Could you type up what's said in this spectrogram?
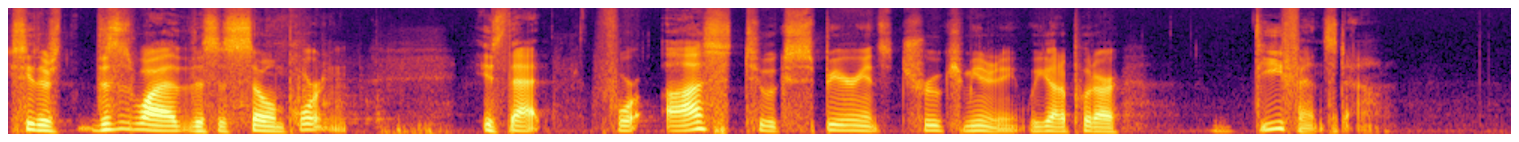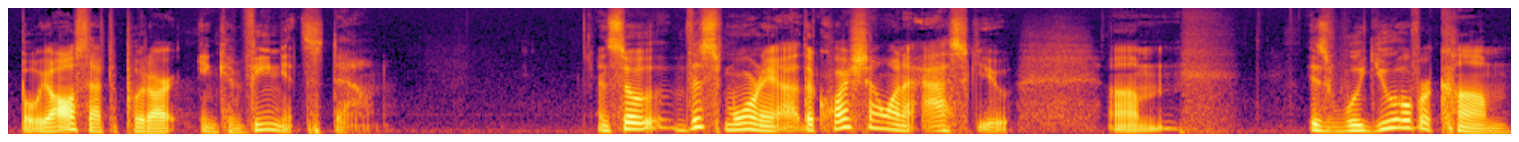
You see, there's this is why this is so important, is that for us to experience true community, we got to put our defense down, but we also have to put our inconvenience down. And so this morning, uh, the question I want to ask you um, is will you overcome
